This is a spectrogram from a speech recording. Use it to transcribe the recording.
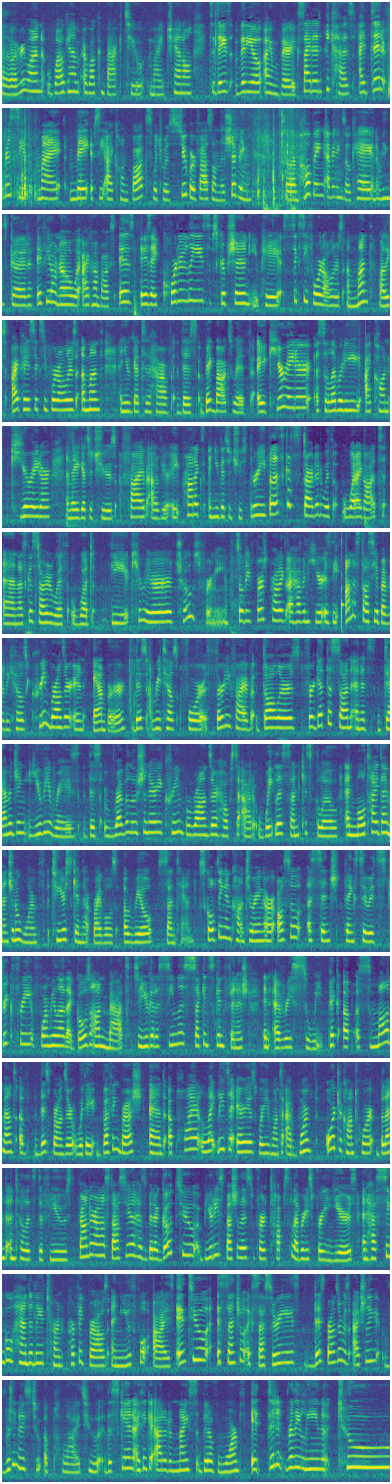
Hello everyone, welcome or welcome back to my channel. Today's video I am very excited because I did receive my May Ipsy Icon box which was super fast on the shipping so I'm hoping everything's okay and everything's good. If you don't know what Icon Box is, it is a quarterly subscription. You pay $64 a month, or at least I pay $64 a month, and you get to have this big box with a curator, a celebrity icon curator, and then you get to choose five out of your eight products, and you get to choose three. But let's get started with what I got, and let's get started with what the curator chose for me. So the first product I have in here is the Anastasia Beverly Hills Cream Bronzer in Amber. This retails for $35. Forget the sun and its damaging UV rays. This revolutionary cream bronzer helps to add weightless sun-kissed glow and multi-dimensional warmth to your skin that rivals a real suntan. Sculpting and contouring are also a cinch thanks to its streak-free formula formula that goes on matte so you get a seamless second skin finish in every sweep. Pick up a small amount of this bronzer with a buffing brush and apply it lightly to areas where you want to add warmth or to contour, blend until it's diffused. Founder Anastasia has been a go-to beauty specialist for top celebrities for years and has single-handedly turned perfect brows and youthful eyes into essential accessories. This bronzer was actually really nice to apply to the skin. I think it added a nice bit of warmth. It didn't really lean too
